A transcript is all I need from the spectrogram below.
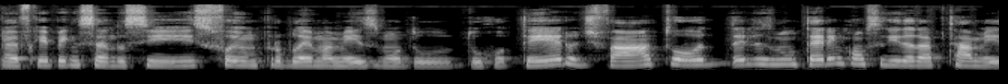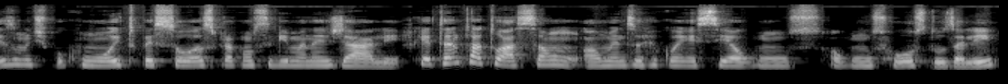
Aí Eu fiquei pensando se isso foi um problema mesmo do, do roteiro, de fato, ou deles não terem conseguido adaptar mesmo, tipo, com oito pessoas pra conseguir manejar ali. Porque tanto a atuação, ao menos eu reconheci alguns, alguns rostos ali,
